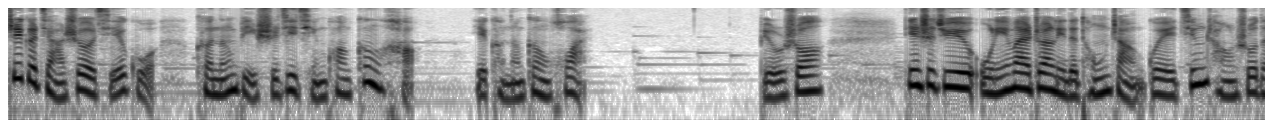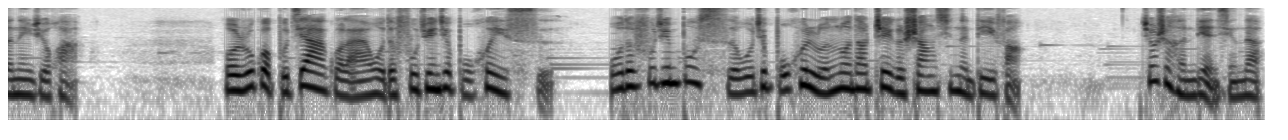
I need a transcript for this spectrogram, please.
这个假设结果可能比实际情况更好，也可能更坏。比如说，电视剧《武林外传》里的佟掌柜经常说的那句话。我如果不嫁过来，我的夫君就不会死；我的夫君不死，我就不会沦落到这个伤心的地方，就是很典型的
